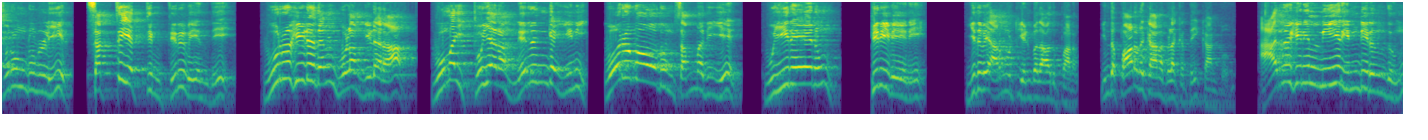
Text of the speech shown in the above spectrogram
சுருண்டுள்ளீர் சத்தியத்தின் திருவேந்தி. உருகிடுதன் உளம் இடரால் உமை துயரம் நெருங்க இனி ஒருபோதும் சம்மதியேன். உயிரேனும் பிரிவேனே. இதுவே அறுநூற்றி எண்பதாவது பாடல். இந்த பாடலுக்கான விளக்கத்தை காண்போம். அருகினில் நீர் இன்றிருந்தும்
